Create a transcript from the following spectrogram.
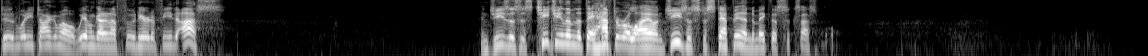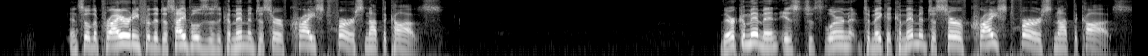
dude, what are you talking about? We haven't got enough food here to feed us. And Jesus is teaching them that they have to rely on Jesus to step in to make this successful. And so the priority for the disciples is a commitment to serve Christ first, not the cause. Their commitment is to learn to make a commitment to serve Christ first, not the cause.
